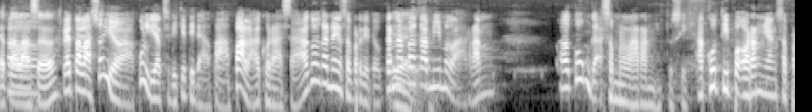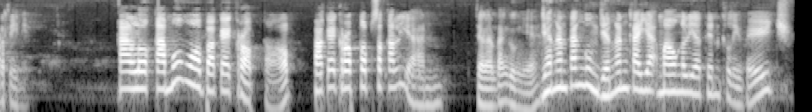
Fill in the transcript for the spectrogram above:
Etalase. eh, etalase ya aku lihat sedikit tidak apa-apa lah aku rasa. Aku kan yang seperti itu. Kenapa iya. kami melarang? Aku nggak semelarang itu sih. Aku tipe orang yang seperti ini. Kalau kamu mau pakai crop top, pakai crop top sekalian. Jangan tanggung ya. Jangan tanggung, jangan kayak mau ngeliatin cleavage.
